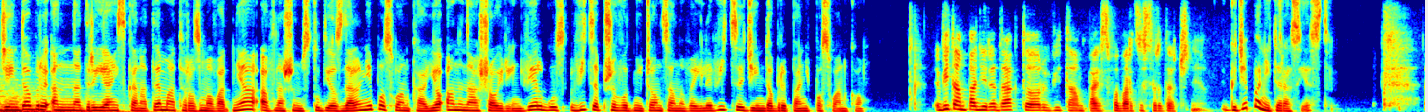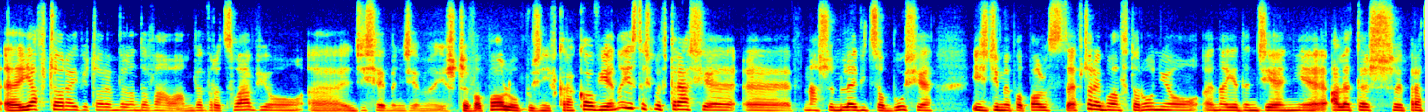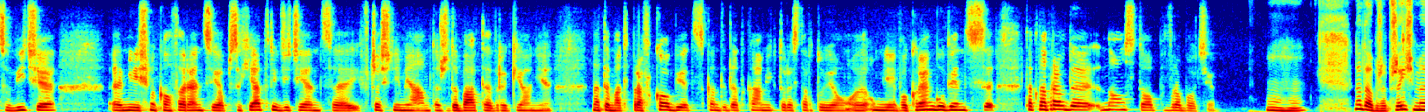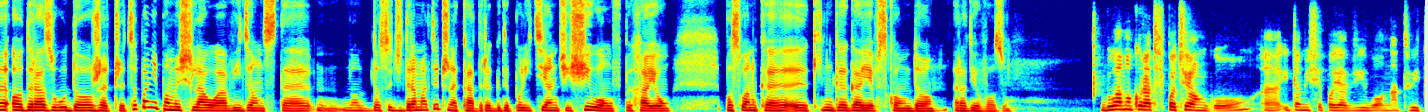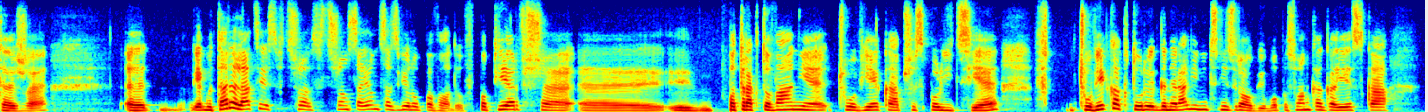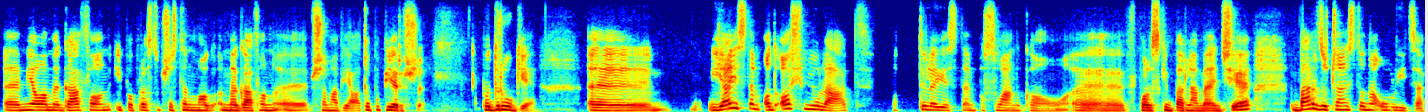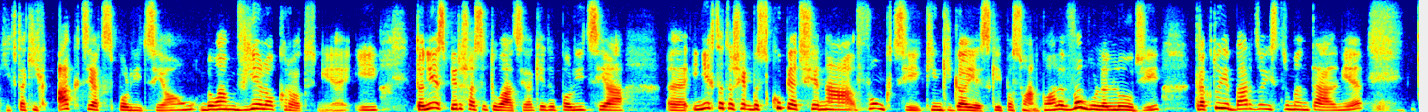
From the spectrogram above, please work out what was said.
Dzień dobry, Anna Dryjańska na temat Rozmowa Dnia, a w naszym studio zdalnie posłanka Joanna Szojring-Wielgus, wiceprzewodnicząca Nowej Lewicy. Dzień dobry pani posłanko. Witam pani redaktor, witam państwa bardzo serdecznie. Gdzie pani teraz jest? E, ja wczoraj wieczorem wylądowałam we Wrocławiu, e, dzisiaj będziemy jeszcze w Opolu, później w Krakowie. No jesteśmy w trasie e, w naszym lewicobusie, jeździmy po Polsce. Wczoraj byłam w Toruniu na jeden dzień, ale też pracowicie. Mieliśmy konferencję o psychiatrii dziecięcej. Wcześniej miałam też debatę w regionie na temat praw kobiet z kandydatkami, które startują u mnie w okręgu, więc tak naprawdę non-stop w robocie. Mhm. No dobrze, przejdźmy od razu do rzeczy. Co pani pomyślała, widząc te no, dosyć dramatyczne kadry, gdy policjanci siłą wpychają posłankę Kingę Gajewską do radiowozu? Byłam akurat w pociągu e, i to mi się pojawiło na Twitterze. E, jakby ta relacja jest wstrząsająca z wielu powodów. Po pierwsze, e, y, potraktowanie człowieka przez policję, człowieka, który generalnie nic nie zrobił, bo posłanka Gajewska e, miała megafon i po prostu przez ten megafon przemawiała. To po pierwsze. Po drugie, ja jestem od ośmiu lat tyle jestem posłanką e, w polskim parlamencie, bardzo często na ulicach i w takich akcjach z policją byłam wielokrotnie. I to nie jest pierwsza sytuacja, kiedy policja e, i nie chcę też jakby skupiać się na funkcji Kingi Gajewskiej posłanką, ale w ogóle ludzi traktuje bardzo instrumentalnie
